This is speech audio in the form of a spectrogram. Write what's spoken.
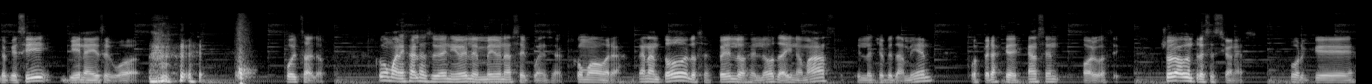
Lo que sí, viene ahí ese jugador. pues solo. ¿Cómo manejar la subida de nivel en medio de una secuencia? Como ahora. ¿Ganan todos los spells, los lot ahí nomás? ¿El HP también? ¿O esperás que descansen? O algo así. Yo lo hago en tres sesiones. Porque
